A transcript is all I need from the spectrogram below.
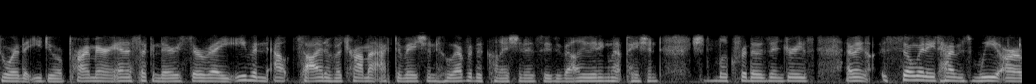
sure that you do a primary and a secondary survey, even outside of a trauma activation. Whoever the clinician is who's evaluating that patient should look for those injuries. I mean, so many times we are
